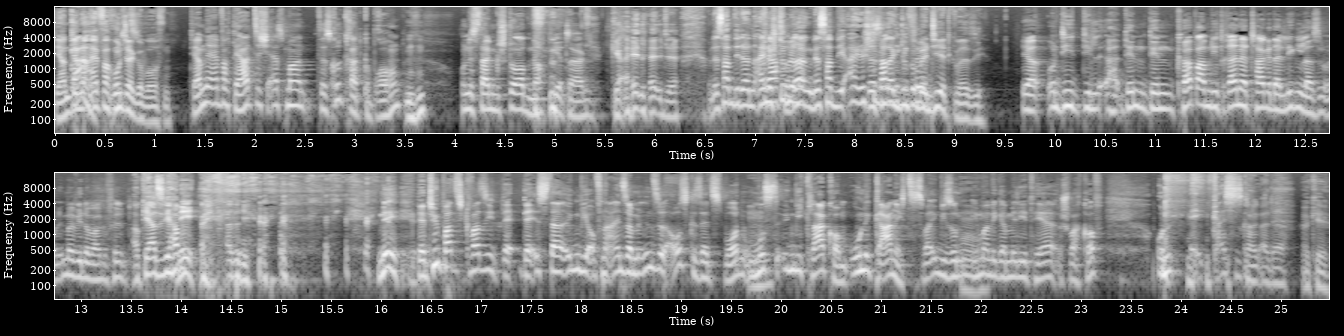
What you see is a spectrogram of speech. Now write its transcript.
Die haben Gar den einfach nichts. runtergeworfen. Die haben den einfach, der hat sich erstmal das Rückgrat gebrochen Mhm. Und ist dann gestorben nach vier Tagen. Geil, Alter. Und das haben die dann eine Krass, Stunde oder? lang, das haben die eine Das Stunde lang dokumentiert quasi. Ja, und die, die, den, den Körper haben die 300 Tage da liegen lassen und immer wieder mal gefilmt. Okay, also die haben. Nee, also, nee, der Typ hat sich quasi, der, der ist da irgendwie auf einer einsamen Insel ausgesetzt worden und Mhm. musste irgendwie klarkommen, ohne gar nichts. Das war irgendwie so ein ehemaliger Militär-Schwachkopf. Und, ey, geisteskrank, Alter. Okay.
